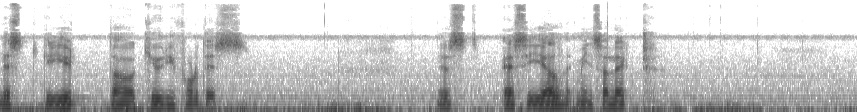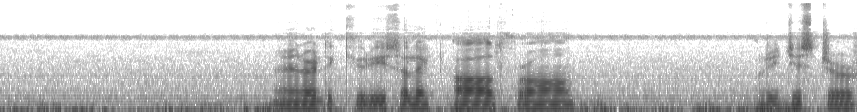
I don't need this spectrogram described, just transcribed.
let's create the query for this. Just sel means select and write the query select all from register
